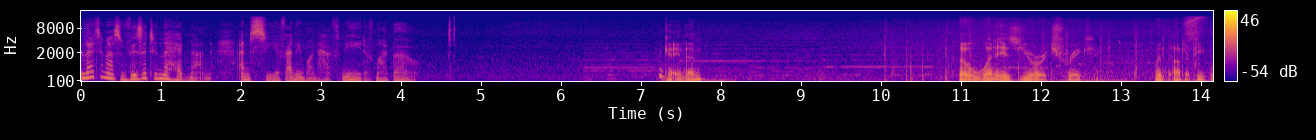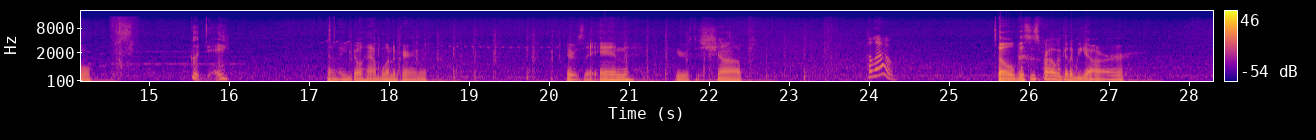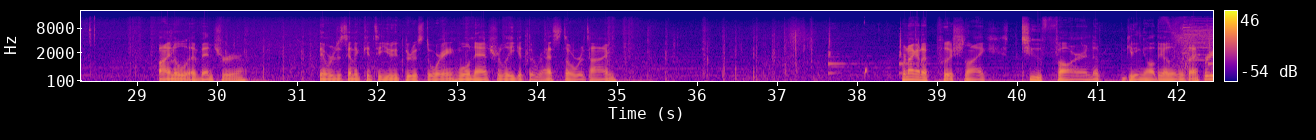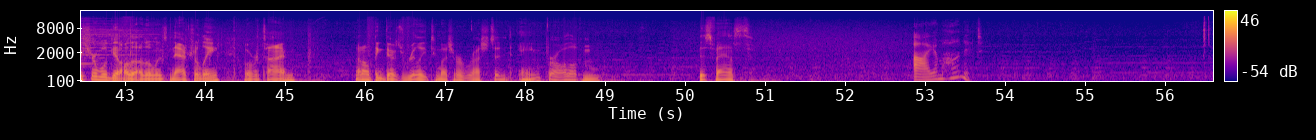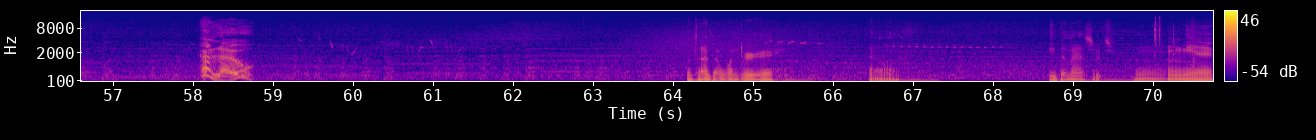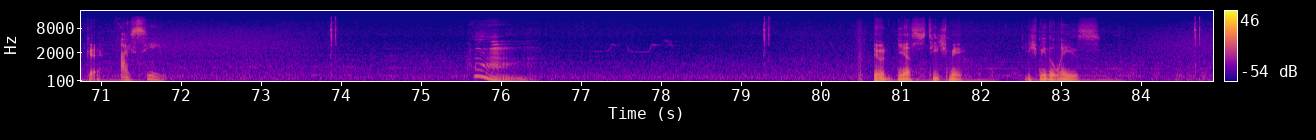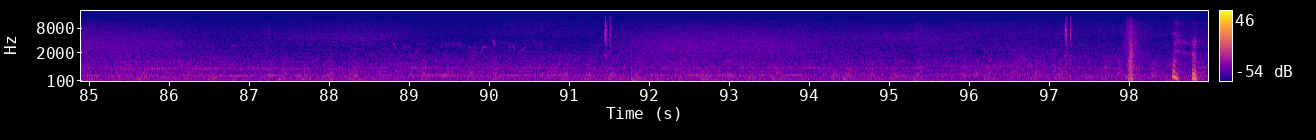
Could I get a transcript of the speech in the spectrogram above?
Let us visit in the headman, and see if anyone hath need of my bow. Okay then. So, what is your trick with other people? Good day. No, you don't have one apparently. There's the inn. Here's the shop. Hello. So this is probably going to be our final adventure. Then we're just going to continue through the story. We'll naturally get the rest over time. We're not going to push like too far into getting all the other ones. I'm pretty sure we'll get all the other ones naturally over time. I don't think there's really too much of a rush to aim for all of them this fast. I am H'aanit. Hello. Sometimes I wonder how see the masters. Mm, yeah, okay. I see. Hmm. Dude, yes, teach me. Teach me the ways.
